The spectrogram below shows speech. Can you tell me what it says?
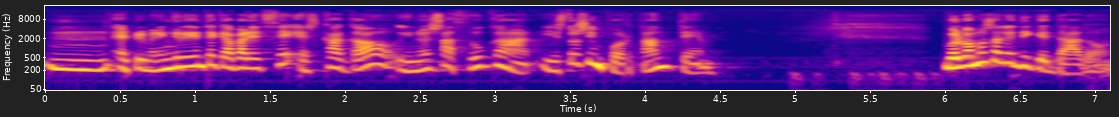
mm, el primer ingrediente que aparece es cacao y no es azúcar, y esto es importante. Volvamos al etiquetado.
